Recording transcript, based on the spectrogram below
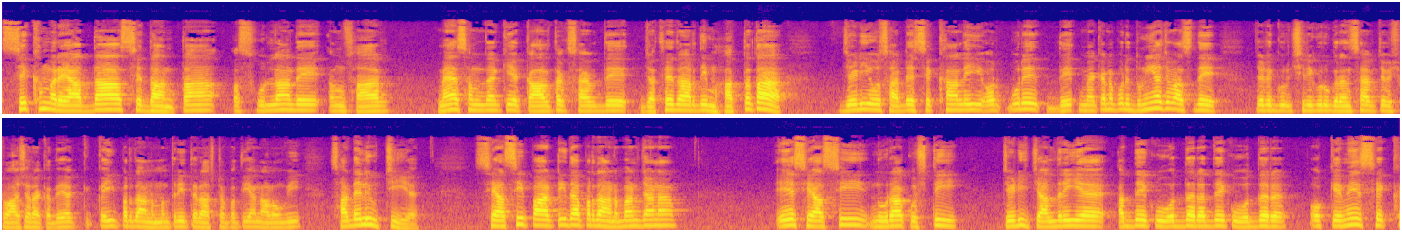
ਸਿੱਖ ਮਰਿਆਦਾ ਸਿਧਾਂਤਾਂ, ਅਸੂਲਾਂ ਦੇ ਅਨੁਸਾਰ ਮੈਂ ਸਮਝਦਾ ਕਿ ਅਕਾਲ ਤਖਤ ਸਾਹਿਬ ਦੇ ਜਥੇਦਾਰ ਦੀ ਮਹੱਤਤਾ ਜਿਹੜੀ ਉਹ ਸਾਡੇ ਸਿੱਖਾਂ ਲਈ ਔਰ ਪੂਰੇ ਦੇ- ਮੈਂ ਕਹਿੰਦਾ ਪੂਰੀ ਦੁਨੀਆ 'ਚ ਵਸਦੇ ਜਿਹੜੇ ਗੁਰੂ, ਸ੍ਰੀ ਗੁਰੂ ਗ੍ਰੰਥ ਸਾਹਿਬ 'ਚ ਵਿਸ਼ਵਾਸ ਰੱਖਦੇ ਆ, ਕਿ, ਕਈ ਪ੍ਰਧਾਨ ਮੰਤਰੀ ਤੇ ਰਾਸ਼ਟਰਪਤੀਆਂ ਨਾਲੋਂ ਵੀ ਸਾਡੇ ਲਈ ਉੱਚੀ ਹੈ। ਸਿਆਸੀ ਪਾਰਟੀ ਦਾ ਪ੍ਰਧਾਨ ਬਣ ਜਾਣਾ, ਇਹ ਸਿਆਸੀ ਨੂਰਾ ਕੁਸ਼ਤੀ ਜਿਹੜੀ ਚੱਲ ਰਹੀ ਹੈ, ਅੱਧੇ ਕੂ ਉਧਰ, ਅੱਧੇ ਕੂ ਉਧਰ ਉਹ ਕਿਵੇਂ ਸਿੱਖ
